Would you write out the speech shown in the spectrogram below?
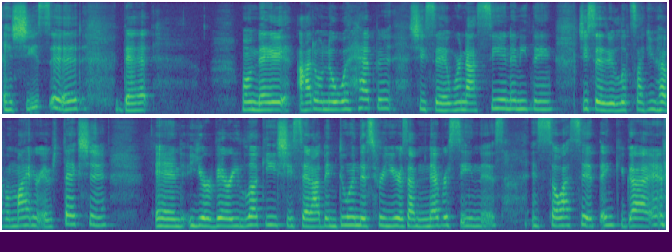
and she said that Monet, I don't know what happened. She said, we're not seeing anything. She said, it looks like you have a minor infection and you're very lucky. She said, I've been doing this for years. I've never seen this. And so I said, thank you, God. And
